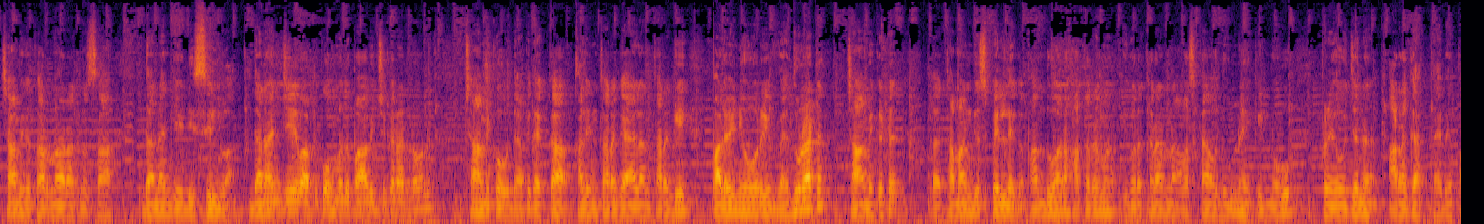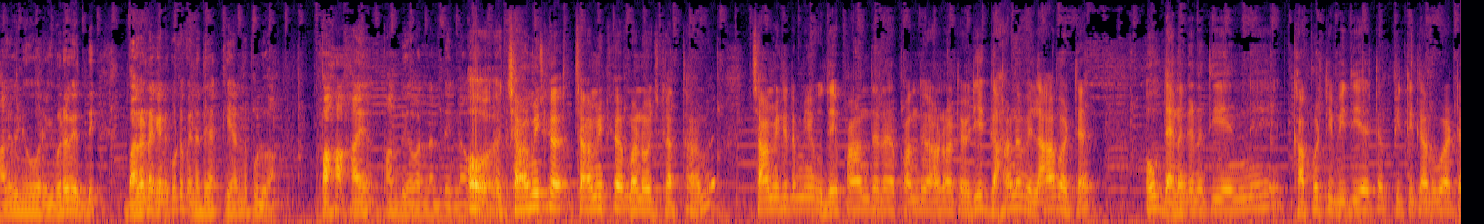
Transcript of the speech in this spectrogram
චාමික කරුණාරත්න සහ ධනංජය ඩි සිල්වා. ධනංජයව අපි කොහොමද පාවිච්චි කරන්න ඕනේ? චාමිකවද අපි දැක්ක කලින් තරග ඇලන් තරගේ පළවෙනි ඕරේ වැදුනට චාමිකට තමන්ගේ ස්පෙල් එක පන්දුවර හතරම ඉවර කරන්න අවස්ථාව දුන්න. එකින් නොහු ප්‍රයෝජන අරගත් ඇබ පළවෙනි ඕර ඉවර වෙද්දි බලන කෙනෙකුට වෙන දෙයක් කියන්න පුළුවන්. පහ හය පන්දුවවන්නන් දෙන්න ඕ චාමික චාමික මනෝජ් ගත්තාම චාමිකට මේ උදේ පාන්දර පන්දුවනට වැඩිය ගහන වෙලාවට ඔහු දැනගෙන තියෙන්නේ කපටි විදියට පිටිකරුවට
